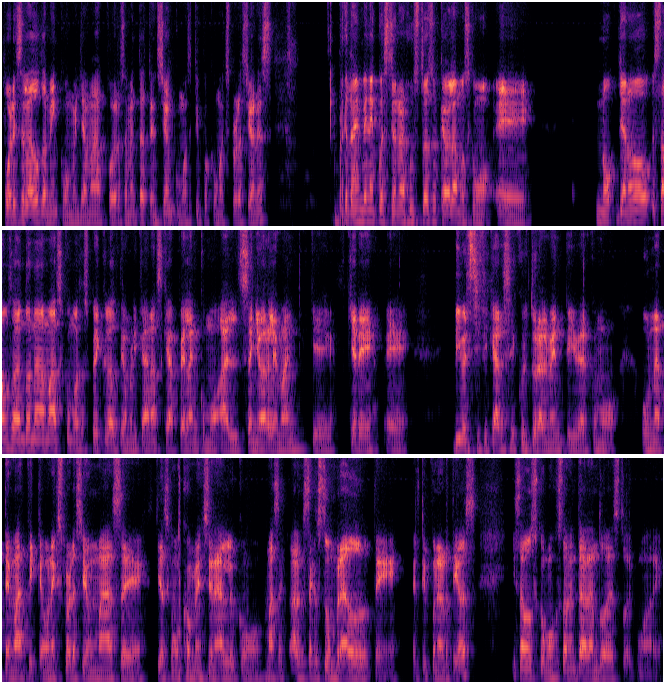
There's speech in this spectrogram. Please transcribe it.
por ese lado también como me llama poderosamente la atención, como ese tipo como exploraciones, porque también viene a cuestionar justo eso que hablamos, como eh, no, ya no estamos hablando nada más como esas películas latinoamericanas que apelan como al señor alemán que quiere diversificarse culturalmente y ver como una temática, una exploración más, eh, como convencional como más a lo que está acostumbrado de, el tipo de narrativas. Y estamos como justamente hablando de esto, de como de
